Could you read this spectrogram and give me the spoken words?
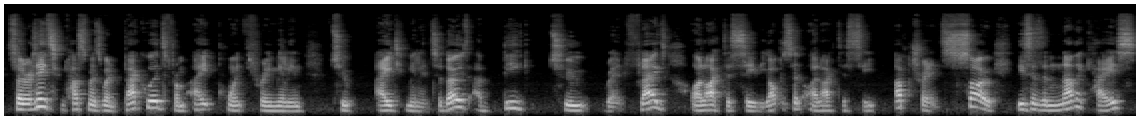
So receipts from customers went backwards from 8.3 million to 8 million. So those are big two red flags. I like to see the opposite. I like to see uptrends. So this is another case,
